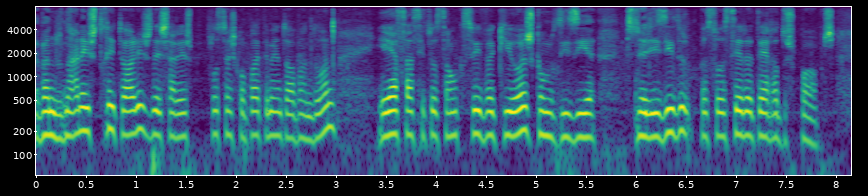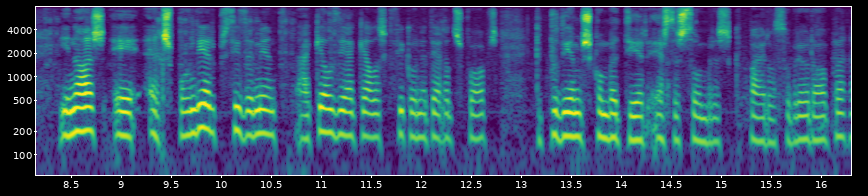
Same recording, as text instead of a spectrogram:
abandonarem os territórios, deixarem as populações completamente ao abandono. É essa a situação que se vive aqui hoje, como dizia o Sr. Isidro, passou a ser a terra dos pobres. E nós é a responder precisamente àqueles e àquelas que ficam na terra dos pobres que podemos combater estas sombras que pairam sobre a Europa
